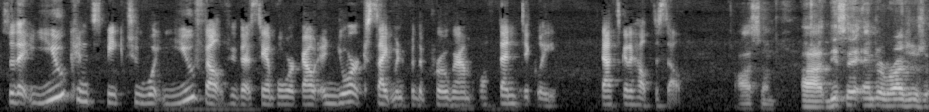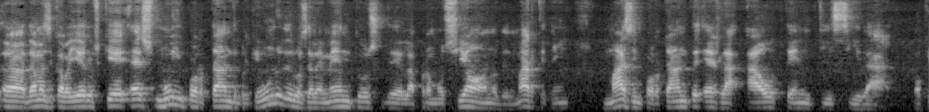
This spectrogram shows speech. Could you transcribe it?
so that you can speak to what you felt through that sample workout and your excitement for the program authentically. That's going to help to sell. Awesome. Uh, dice Andrew Rogers, uh, damas y caballeros, que es muy importante porque uno de los elementos de la promoción o del marketing más importante es la autenticidad. ¿Ok?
